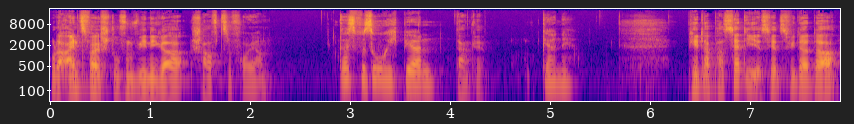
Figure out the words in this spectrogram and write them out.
oder ein, zwei Stufen weniger scharf zu feuern. das versuche ich, Björn. Danke. Gerne. Peter Passetti ist jetzt wieder da.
